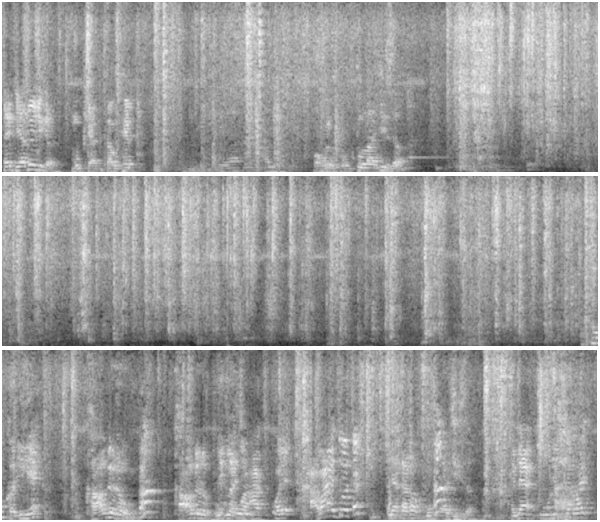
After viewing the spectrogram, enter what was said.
એ ફેર લઈ લીધા હું ફ્યાદ તાવ છે હવે ભૂખ તો લાગી છે તું કરી લે ખાવા બેઠો હા ખાવા બેઠો ભૂખ લાગી આ કોઈ ખાવા તો એટલે કાકા ભૂખ લાગી છે એટલે આ ચોરી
